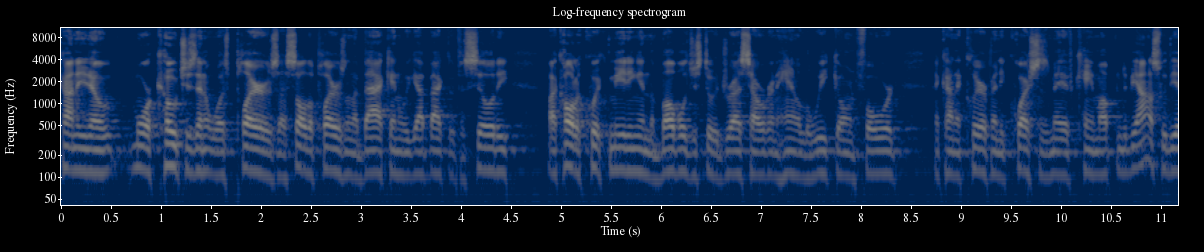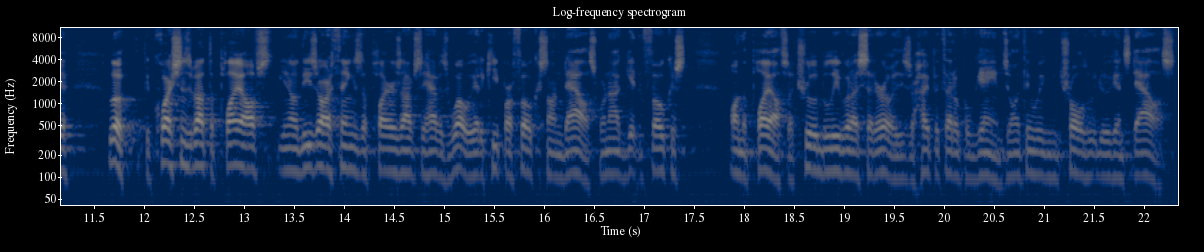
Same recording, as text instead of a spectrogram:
kind of, you know, more coaches than it was players. I saw the players on the back end. We got back to the facility. I called a quick meeting in the bubble just to address how we're going to handle the week going forward and kind of clear up any questions may have came up. And to be honest with you, look, the questions about the playoffs, you know, these are things the players obviously have as well. We got to keep our focus on Dallas. We're not getting focused on the playoffs. I truly believe what I said earlier. These are hypothetical games. The only thing we can control is what we do against Dallas.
